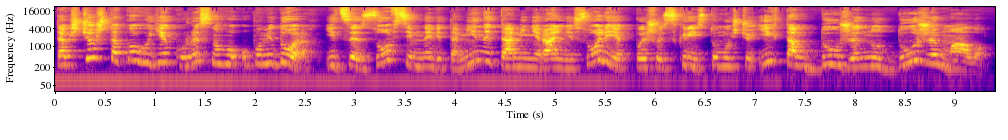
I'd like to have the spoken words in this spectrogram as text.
Так що ж такого є корисного у помідорах? І це зовсім не вітаміни та мінеральні солі, як пишуть скрізь, тому що їх там дуже, ну дуже мало.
